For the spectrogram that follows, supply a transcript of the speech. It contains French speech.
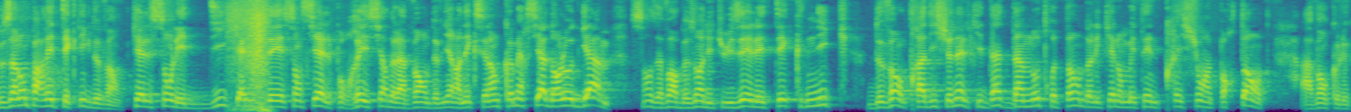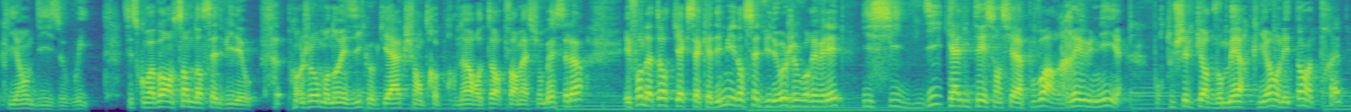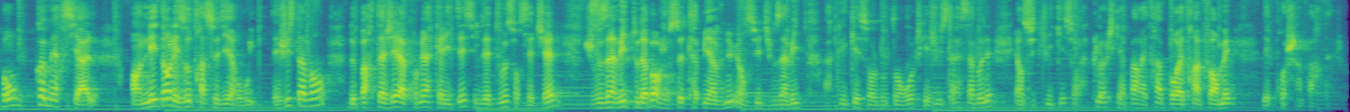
Nous allons parler de techniques de vente. Quelles sont les 10 qualités essentielles pour réussir de la vente, devenir un excellent commercial dans l'haut de gamme sans avoir besoin d'utiliser les techniques de vente traditionnelles qui datent d'un autre temps dans lesquelles on mettait une pression importante avant que le client dise oui. C'est ce qu'on va voir ensemble dans cette vidéo. Bonjour, mon nom est Zico Kiak, je suis entrepreneur, auteur de formation best-seller et fondateur de Kiak's Academy. Et dans cette vidéo, je vais vous révéler ici 10 qualités essentielles à pouvoir réunir pour toucher le cœur de vos meilleurs clients en étant un très bon commercial, en aidant les autres à se dire oui. Et juste avant de partager la première qualité, si vous êtes nouveau sur cette chaîne, je vous invite tout d'abord, je vous souhaite la bienvenue. Ensuite, je vous invite à cliquer sur le bouton rouge qui est juste là, s'abonner. Et ensuite, cliquer sur la cloche qui pour être informé des prochains partages.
